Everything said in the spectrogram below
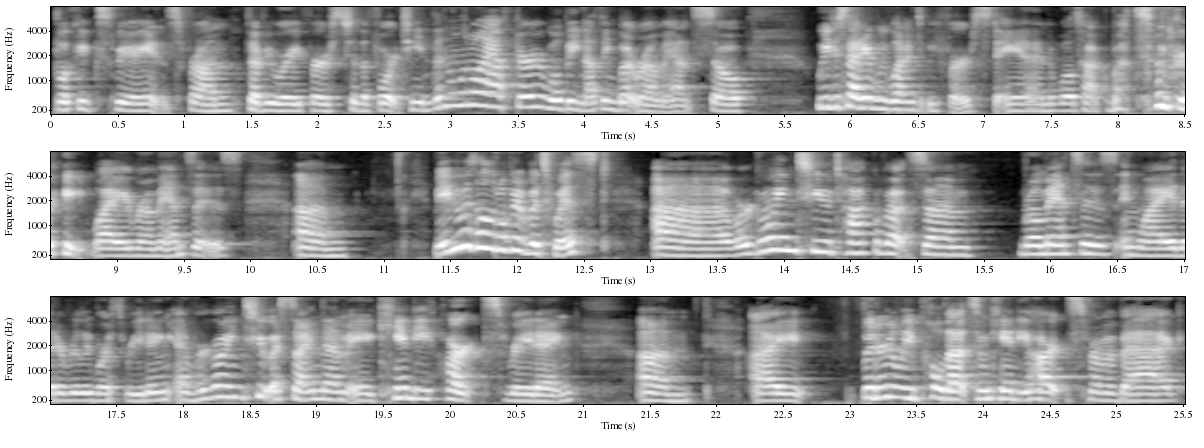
book experience from February 1st to the 14th and a little after will be nothing but romance. So we decided we wanted to be first, and we'll talk about some great YA romances. Um, maybe with a little bit of a twist. Uh, we're going to talk about some romances in YA that are really worth reading, and we're going to assign them a Candy Hearts rating. Um, I literally pulled out some candy hearts from a bag,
